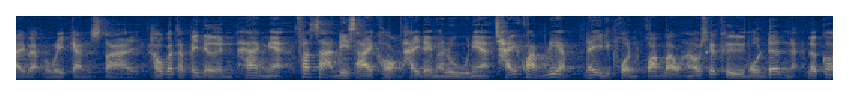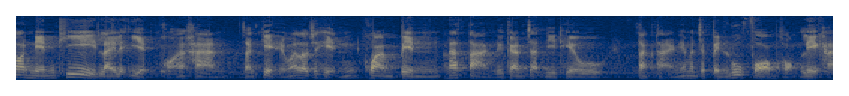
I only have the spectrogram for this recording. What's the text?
ล์แบบ American style เขาก็จะไปเดินห้างเนี้ย facade design ของไทยไดมารูเนี่ยใช้ความเรียบได้อิทธิพล ความเบาเฮาส์ก็คือ modern อะแล้วก็เน้นที่รายละเอียดของอาคาร สังเกตเห็นว่าเราจะเห็นความเป็นหน้าต่างหรือการจัด detail ต่างๆเนี่ยมันจะเป็นรูปฟอร์มของเรขา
